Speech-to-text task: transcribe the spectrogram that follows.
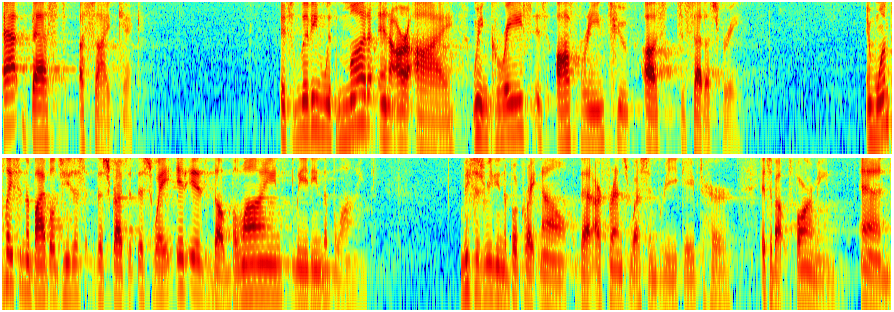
at best, a sidekick. It's living with mud in our eye when grace is offering to us to set us free. In one place in the Bible, Jesus describes it this way it is the blind leading the blind. Lisa's reading a book right now that our friends Wes and Bree gave to her. It's about farming and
